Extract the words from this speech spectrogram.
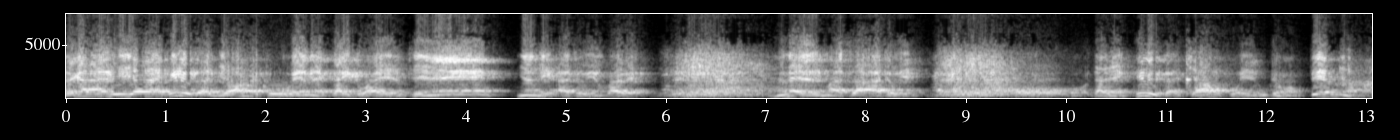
တခါတည်းဒီကြားကိလေသာကြားမခိုးပဲနဲ့ကြိုက်သွားရင်ဖြင့်ညနေအထုတ်ရင်ပါတဲ့ မနေ့မှစအထုတ်ရင်ဩဒါရင်ကိလေသာကြားမခိုးရင်ဥက္ကမောတင်းမြတ်မှာ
